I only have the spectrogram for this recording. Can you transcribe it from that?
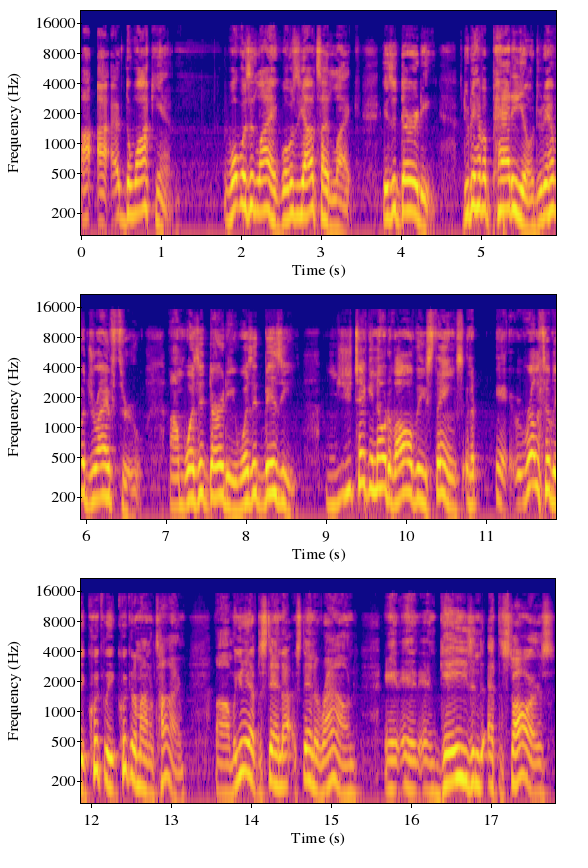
Uh, I, the walk in. What was it like? What was the outside like? Is it dirty? Do they have a patio? Do they have a drive through? Um, was it dirty? Was it busy? You take a note of all these things in a, in a relatively quickly, quick amount of time. Um, you don't have to stand out, stand around and, and, and gaze in, at the stars.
